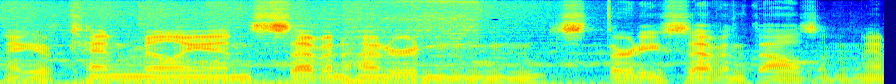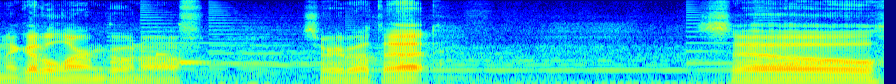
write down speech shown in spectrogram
Negative 10 million, 737,000. And I got alarm going off. Sorry about that. So,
